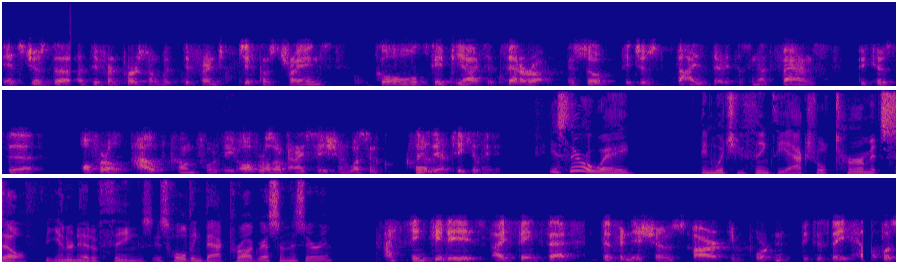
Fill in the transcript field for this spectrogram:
it's just a, a different person with different budget constraints, goals, KPIs, etc. And so it just dies there. It doesn't advance because the overall outcome for the overall organization wasn't clearly articulated. Is there a way in which you think the actual term itself, the Internet of Things, is holding back progress in this area? I think it is. I think that definitions are important because they help us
